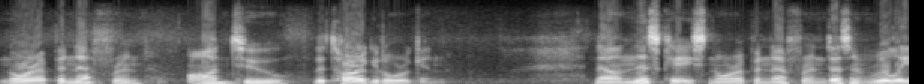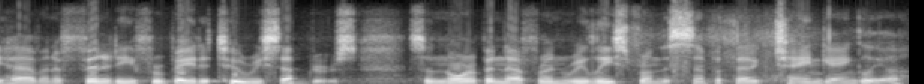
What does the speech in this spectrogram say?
norepinephrine onto the target organ. Now, in this case, norepinephrine doesn't really have an affinity for beta 2 receptors, so norepinephrine released from the sympathetic chain ganglia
